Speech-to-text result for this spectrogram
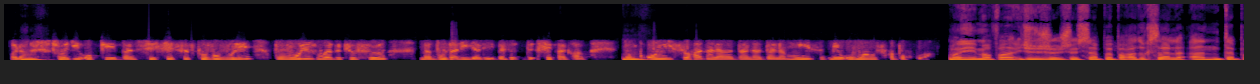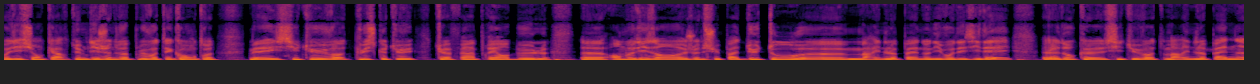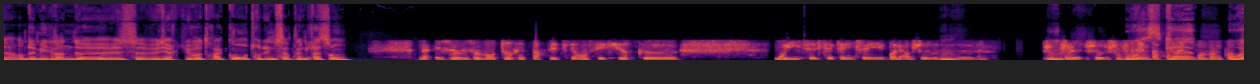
Voilà. Mm. Je me dis, ok, ben c'est ce que vous voulez. Vous voulez jouer avec le feu, ben vous allez y aller. Ben, c'est pas grave. Donc on y sera dans la, dans la, dans la mouise, mais au moins on saura pourquoi. Oui, mais enfin, je, je, je- c'est un peu paradoxal, Anne, ta position, car tu me dis je ne veux plus voter contre. Mais si tu votes, puisque tu, tu as fait un préambule euh, en me disant euh, je ne suis pas du tout euh, Marine Le Pen au niveau des idées, euh, donc euh, si tu votes Marine Le Pen en 2022, ça veut dire que tu voteras contre d'une certaine façon. Ben, je, je voterai par défiance. C'est sûr que oui, c'est voilà. Je, je, Mm. Je, je, je Ou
